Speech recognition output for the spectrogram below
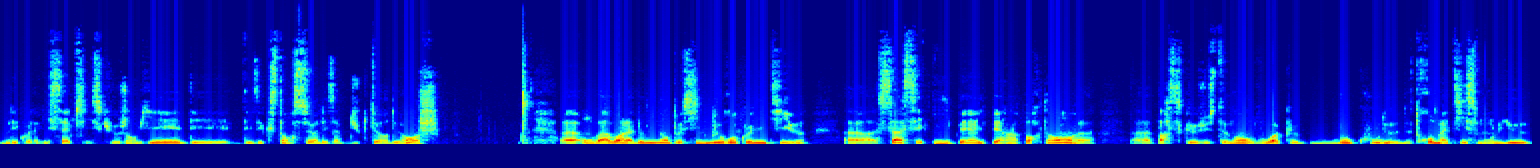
des quadriceps, ischio-jambiers, des, des extenseurs, des abducteurs de hanche. on va avoir la dominante aussi neurocognitive. ça, c'est hyper, hyper important. Euh, parce que justement on voit que beaucoup de, traumatismes ont lieu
